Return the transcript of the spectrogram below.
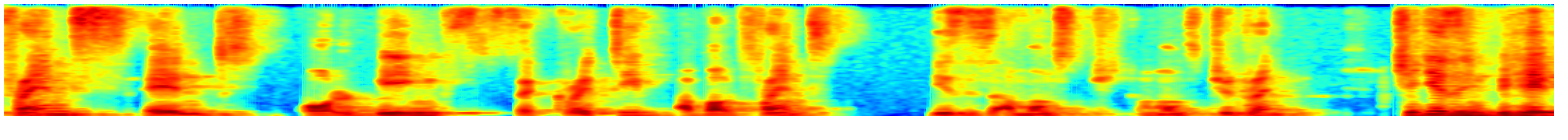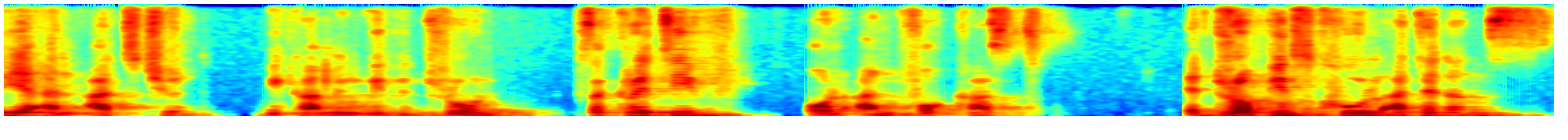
friends and or being secretive about friends. This is amongst, amongst children. Changes in behavior and attitude, becoming withdrawn, secretive or unfocused a drop in school attendance,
